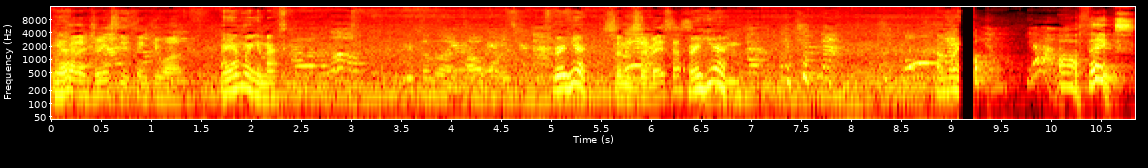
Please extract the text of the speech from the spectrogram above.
Yeah? what kind of drinks do you think you want? I am wearing a mask. Hello. It's right here. Some cervezas? Right here. Yeah. Oh, thanks.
